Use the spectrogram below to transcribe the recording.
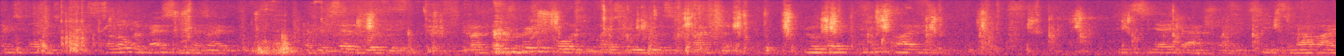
things fall into place. It's a little bit messy as I, we said it would be. But things quickly fall into place when we do the subtraction. We'll get d times dCA dash by dt. So now my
